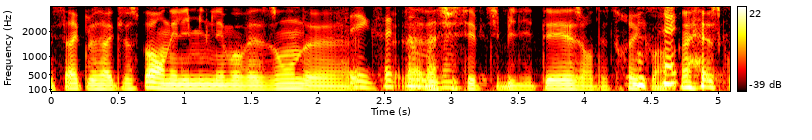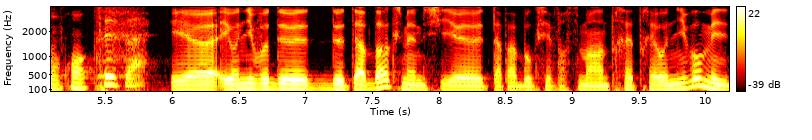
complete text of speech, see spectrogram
C'est vrai que le- avec le sport, on élimine les mauvaises ondes, euh, la, susceptibilité, ce genre de trucs. quoi. Ouais, je comprends. C'est ça. Et, euh, et au niveau de, de ta boxe, même si tu t'as pas boxé forcément un très très haut niveau, mais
